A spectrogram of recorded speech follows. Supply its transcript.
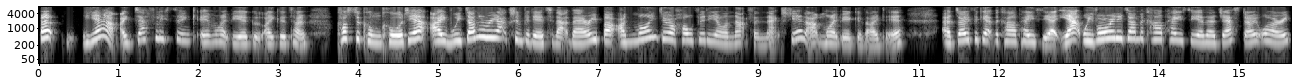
But yeah, I definitely think it might be a good good time. Costa Concordia, I we done a reaction video to that, Barry, but I might do a whole video on that for next year. That might be a good idea. Uh, don't forget the Carpathia. Yeah, we've already done the Carpathia there, Jess. Don't worry.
